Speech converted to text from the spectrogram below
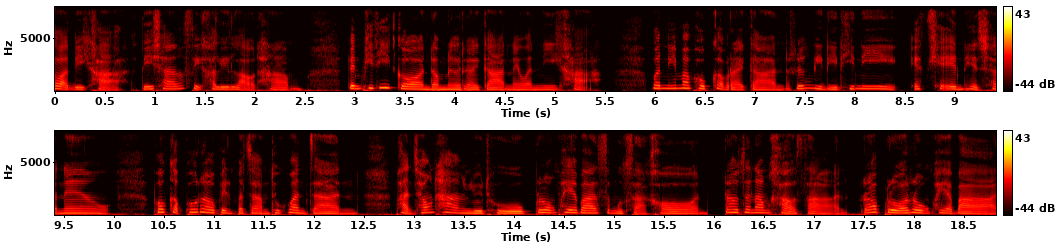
สวัสดีค่ะ ดิฉันศิคลินเหลาธรรม เป็นพิธีกรดำเนินรายการในวันนี้ค่ะ วันนี้มาพบกับรายการเรื่องดีๆที่นี่ SKNH Channel พบกับพวกเราเป็นประจำทุกวันจันทร์ ผ่านช่องทาง YouTube โรงพยาบาลสมุทรสาคร เราจะนำข่าวสาร รอบรั้วโรงพยาบาล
